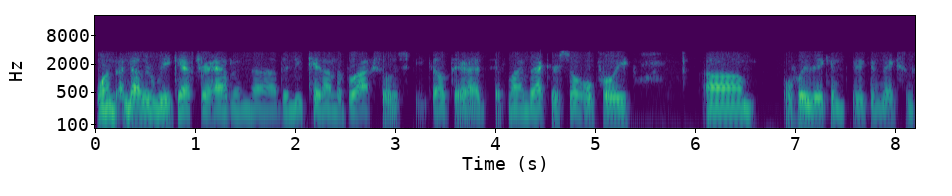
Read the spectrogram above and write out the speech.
one another week after having uh, the new kid on the block, so to speak, out there at, at linebacker. So hopefully, um, hopefully they can they can make some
